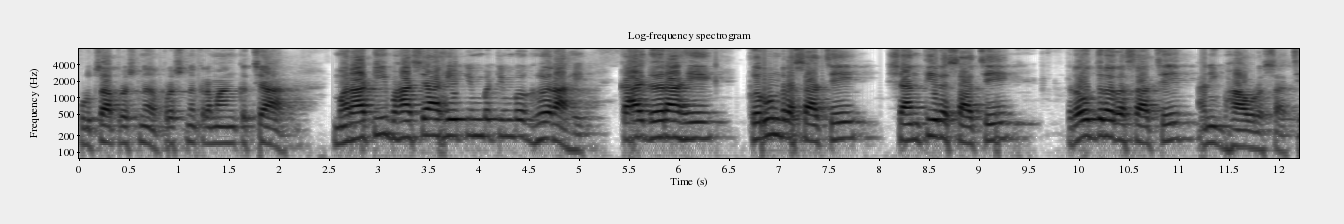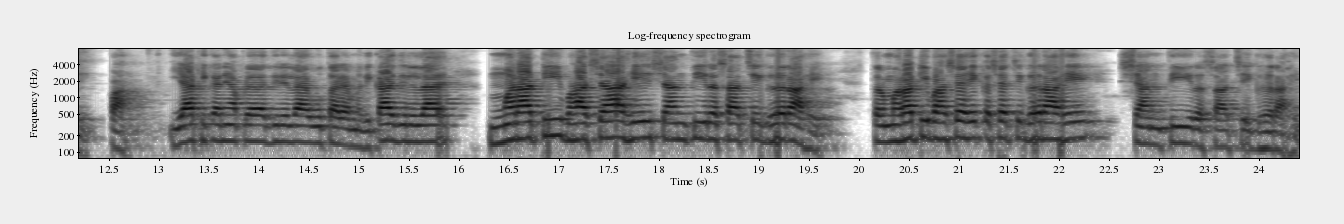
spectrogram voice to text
पुढचा प्रश्न प्रश्न क्रमांक चार. मराठी भाषा हे टिंबटिंब घर आहे. काय घर आहे? करुण रसाचे शांती रसाचे रौद्र रसाचे आणि भाव रसाचे. पहा या ठिकाणी आपल्याला दिलेलं आहे उतार्यामध्ये. काय दिलेलं आहे? मराठी भाषा हे शांती रसाचे घर आहे. तर मराठी भाषा हे कशाचे घर आहे? शांती रसाचे घर आहे.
